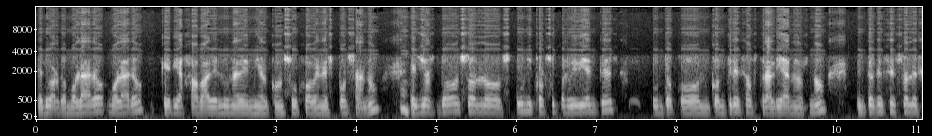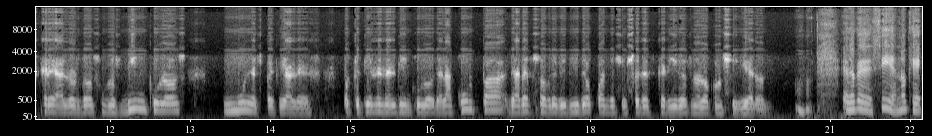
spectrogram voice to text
Eduardo Molaro, Molaro, que viajaba de luna de miel con su joven esposa, ¿no? Ellos dos son los únicos supervivientes junto con, con tres australianos, ¿no? Entonces eso les crea a los dos unos vínculos muy especiales porque tienen el vínculo de la culpa de haber sobrevivido cuando sus seres queridos no lo consiguieron. Es lo que decía, ¿no? que,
